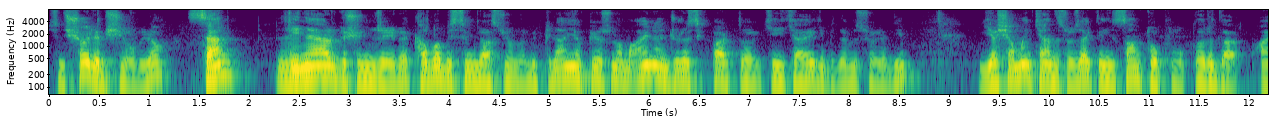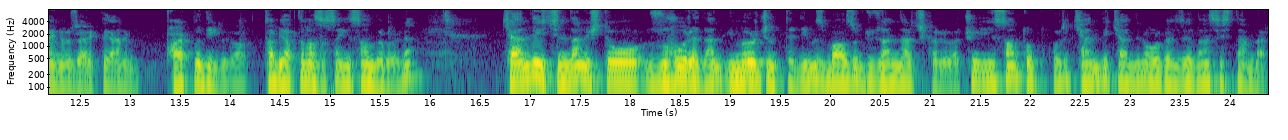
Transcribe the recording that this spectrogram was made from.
şimdi şöyle bir şey oluyor. Sen lineer düşünceyle, kaba bir simülasyonla bir plan yapıyorsun ama aynen Jurassic Park'taki hikaye gibi demin söylediğim yaşamın kendisi özellikle insan toplulukları da aynı özellikle yani farklı değil. Tabiatta nasılsa insan da böyle. Kendi içinden işte o zuhur eden, emergent dediğimiz bazı düzenler çıkarıyorlar. Çünkü insan toplulukları kendi kendini organize eden sistemler.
